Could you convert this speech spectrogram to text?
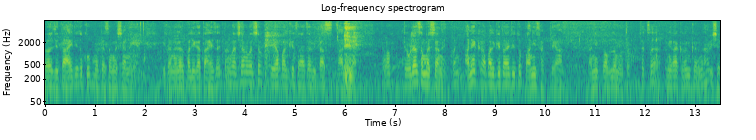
तळ जिथं आहे तिथं खूप मोठ्या समस्या नाही आहे इथं नगरपालिका तर आहेच आहे पण वर्षानुवर्ष या पालखी तळाचा विकास झालेला आहे. त्यामुळे तेवढ्या समस्या नाहीत. पण अनेक पालखीत आहे तिथं पाणी साठते आज आणि प्रॉब्लेम होतात त्याचं निराकरण करणं हा विषय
